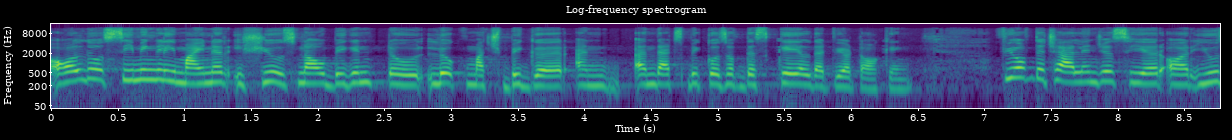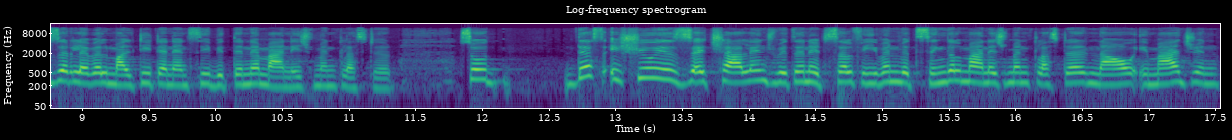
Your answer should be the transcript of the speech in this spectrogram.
all those seemingly minor issues now begin to look much bigger, and, and that's because of the scale that we are talking. Few of the challenges here are user-level multi-tenancy within a management cluster. So this issue is a challenge within itself, even with single management cluster. Now imagine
